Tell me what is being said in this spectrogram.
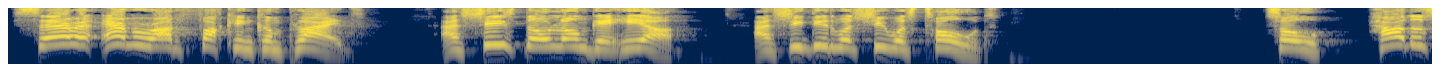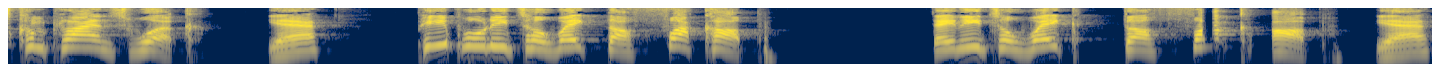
Sarah Everard fucking complied. And she's no longer here. And she did what she was told. So how does compliance work? Yeah. People need to wake the fuck up. They need to wake the fuck up. Yeah.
